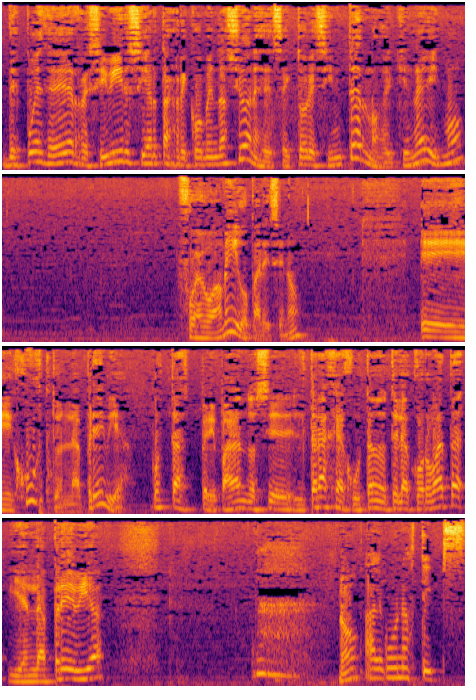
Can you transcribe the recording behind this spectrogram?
después de recibir ciertas recomendaciones de sectores internos del kirchnerismo, fuego amigo parece, ¿no? Eh, justo en la previa. Vos estás preparándose el traje, ajustándote la corbata y en la previa, ¿no? Algunos tips.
